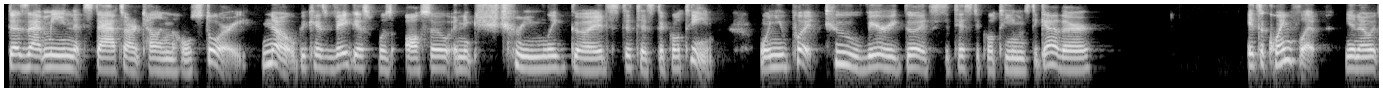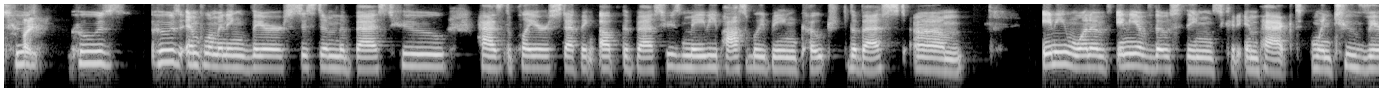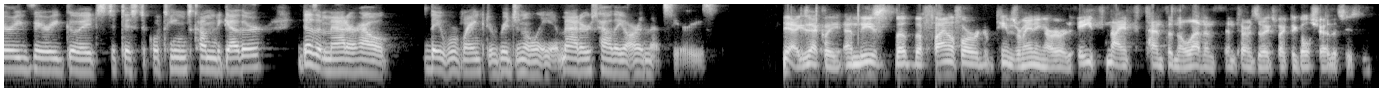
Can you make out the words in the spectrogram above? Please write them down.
Does that mean that stats aren't telling the whole story? No, because Vegas was also an extremely good statistical team. When you put two very good statistical teams together, it's a coin flip. You know, it's who's Right. who's who's implementing their system the best, who has the players stepping up the best, who's maybe possibly being coached the best. Um, any one of any of those things could impact when two very very good statistical teams come together. It doesn't matter how they were ranked originally; it matters how they are in that series. Yeah, exactly. And these the, the final four teams remaining are eighth, ninth, tenth, and eleventh in terms of expected goal share this season.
